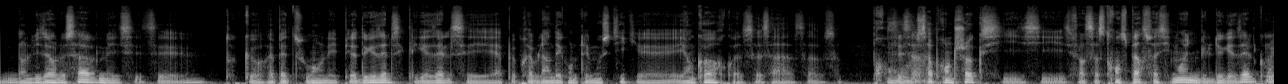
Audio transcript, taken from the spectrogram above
dans le viseur le savent, mais c'est que répètent souvent les pilotes de gazelle, c'est que les gazelles, c'est à peu près blindé contre les moustiques et, encore, quoi. Ça, ça, ça, prend, ça. prend le choc si, si, enfin, ça se transperce facilement une bulle de gazelle, quoi.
